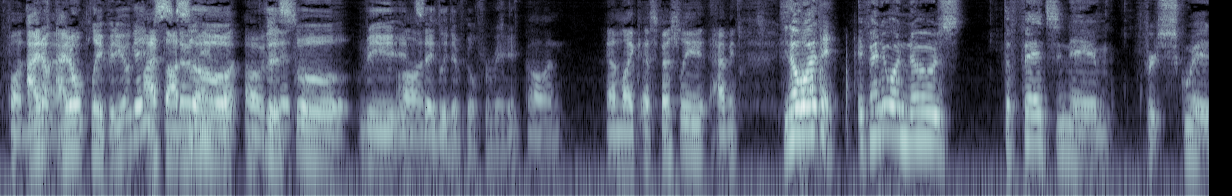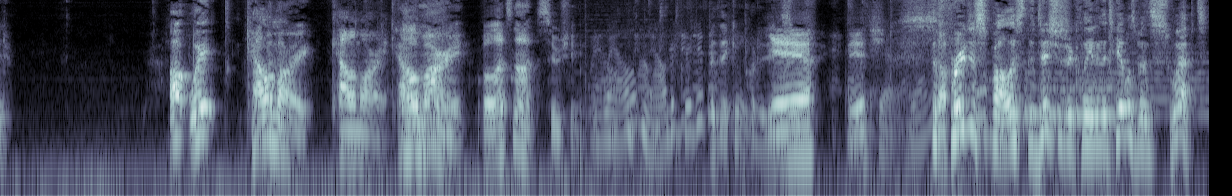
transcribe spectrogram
fun. I don't. I don't play video games. I thought it would be so fun- oh, this shit. will be Hold on. insanely difficult for me. on. And like, especially having. You know Stop what? it. If anyone knows the fancy name for squid, oh wait, calamari. Calamari. Calamari. Well, that's not sushi. Well, now the fridge is But they can put it in. Yeah, bitch. The Suck- fridge is spotless, the dishes are clean, and the table's been swept.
